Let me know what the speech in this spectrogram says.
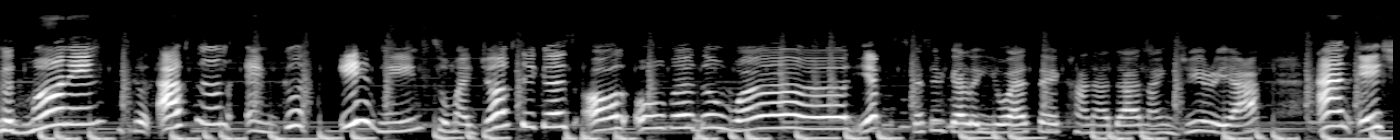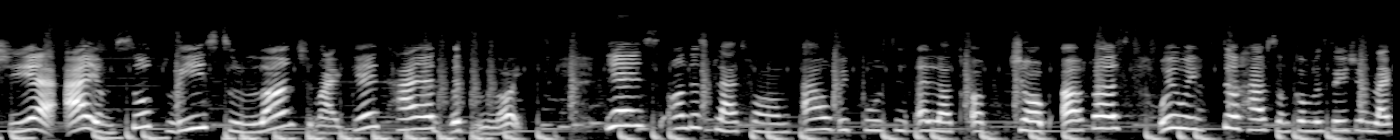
Good morning, good afternoon, and good evening to my job seekers all over the world. Yep, specifically USA, Canada, Nigeria, and Asia. I am so pleased to launch my Get Hired with Lois Yes, on this platform, I'll be posting a lot of job offers. We will still have some conversation like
